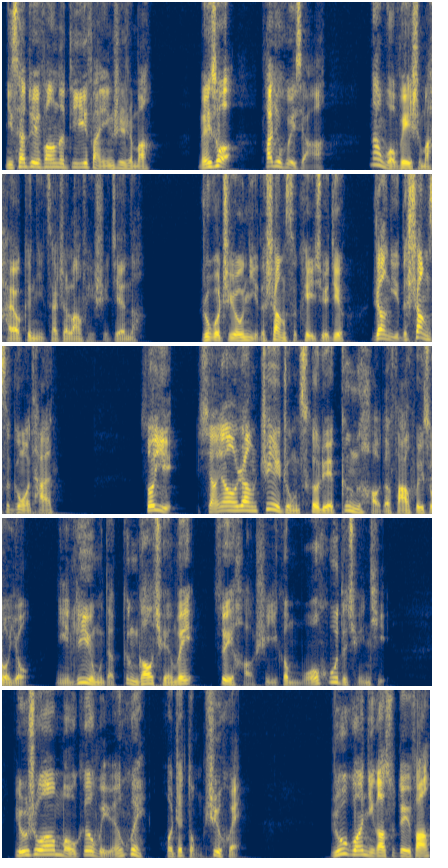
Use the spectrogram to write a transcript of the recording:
你猜对方的第一反应是什么？没错，他就会想啊，那我为什么还要跟你在这浪费时间呢？如果只有你的上司可以决定，让你的上司跟我谈。所以，想要让这种策略更好的发挥作用，你利用的更高权威最好是一个模糊的群体，比如说某个委员会或者董事会。如果你告诉对方，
